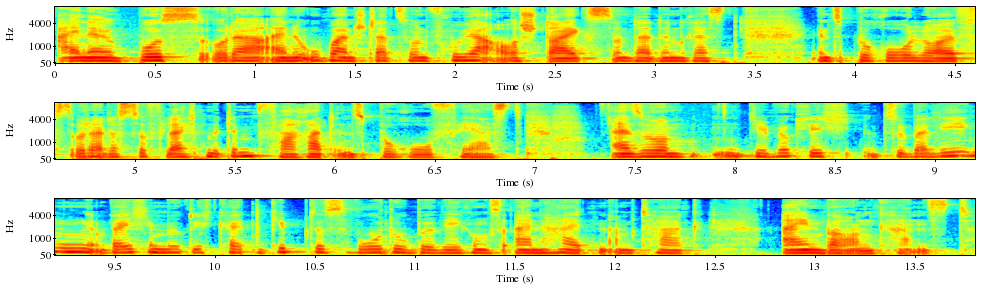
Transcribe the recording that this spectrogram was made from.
eine Bus- oder eine U-Bahn-Station früher aussteigst und dann den Rest ins Büro läufst oder dass du vielleicht mit dem Fahrrad ins Büro fährst. Also dir wirklich zu überlegen, welche Möglichkeiten gibt es, wo du Bewegungseinheiten am Tag einbauen kannst.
